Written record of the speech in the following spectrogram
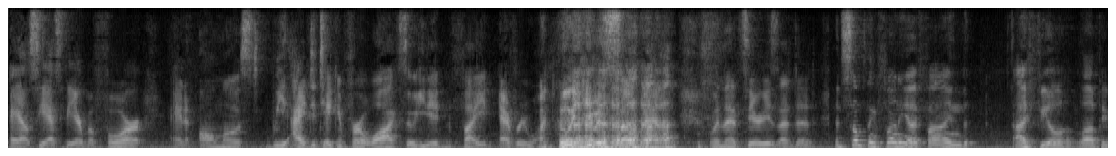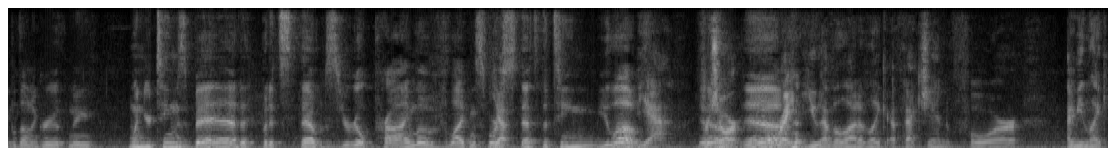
ALCS the year before, and almost we I had to take him for a walk so he didn't fight everyone. like he was so mad when that series ended. It's something funny I find. I feel a lot of people don't agree with me. When your team's bad, but it's that was your real prime of liking sports. Yep. That's the team you love. Yeah, You for know? sure. Yeah. Right. You have a lot of like affection for. I mean, like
